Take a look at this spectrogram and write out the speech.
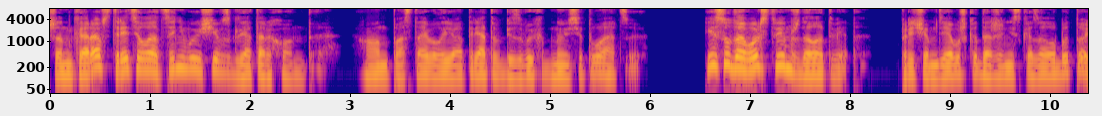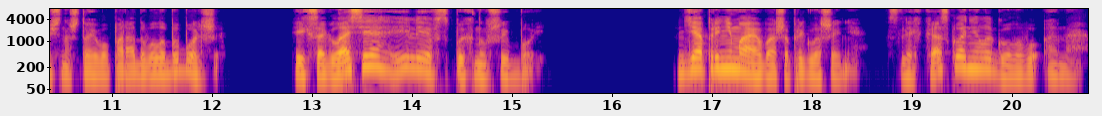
Шанкара встретила оценивающий взгляд Архонта. Он поставил ее отряд в безвыходную ситуацию и с удовольствием ждал ответа. Причем девушка даже не сказала бы точно, что его порадовало бы больше. Их согласие или вспыхнувший бой. «Я принимаю ваше приглашение», — слегка склонила голову она.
